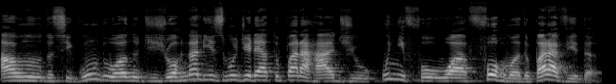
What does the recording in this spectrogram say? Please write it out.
aluno do segundo ano de jornalismo, direto para a rádio Unifoa, formando para a vida.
